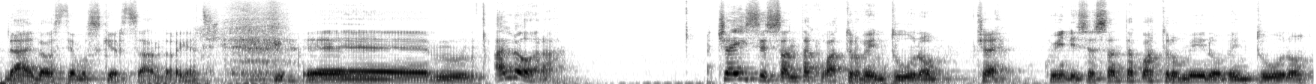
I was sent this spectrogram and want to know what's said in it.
Dai, no, stiamo scherzando, ragazzi. Ehm, allora, c'è il 6421, cioè quindi 64 meno 21,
